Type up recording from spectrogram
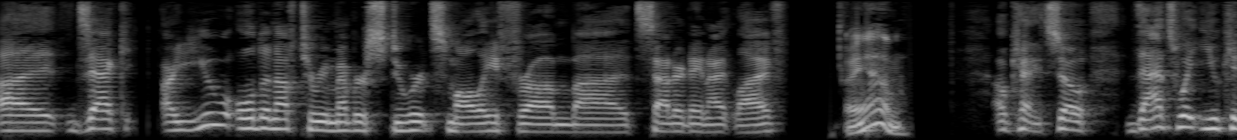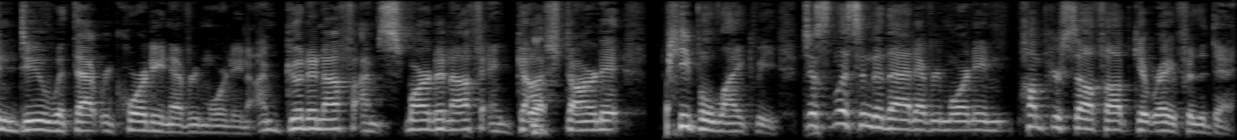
Uh, Zach, are you old enough to remember Stuart Smalley from uh, Saturday Night Live? I am. Okay, so that's what you can do with that recording every morning. I'm good enough, I'm smart enough, and gosh yeah. darn it, people like me. Just listen to that every morning, pump yourself up, get ready for the day.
